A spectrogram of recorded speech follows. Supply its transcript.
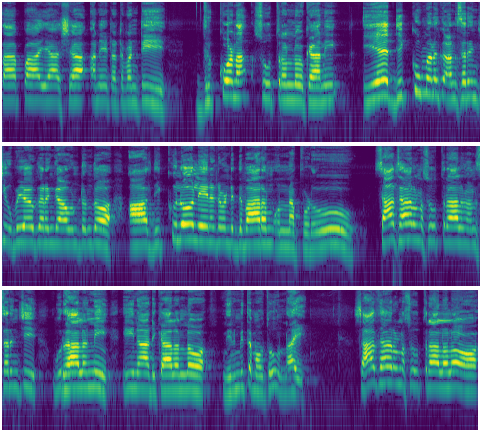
తాప యాష అనేటటువంటి దృక్కోణ సూత్రంలో కానీ ఏ దిక్కు మనకు అనుసరించి ఉపయోగకరంగా ఉంటుందో ఆ దిక్కులో లేనటువంటి ద్వారం ఉన్నప్పుడు సాధారణ సూత్రాలను అనుసరించి గృహాలన్నీ ఈనాటి కాలంలో నిర్మితమవుతూ ఉన్నాయి. సాధారణ సూత్రాలలో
